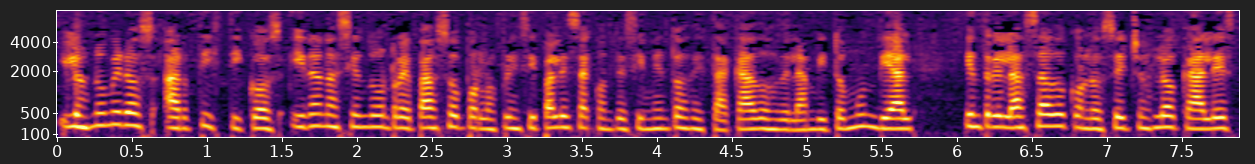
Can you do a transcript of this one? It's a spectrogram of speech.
y los números artísticos irán haciendo un repaso por los principales acontecimientos destacados del ámbito mundial entrelazado con los hechos locales,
